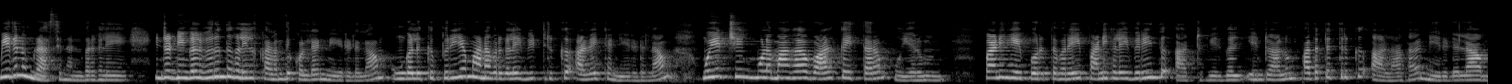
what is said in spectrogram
மிதுனம் ராசி நண்பர்களே இன்று நீங்கள் விருந்துகளில் கலந்து கொள்ள நேரிடலாம். உங்களுக்கு பிரியமானவர்களை வீட்டிற்கு அழைக்க நேரிடலாம். முயற்சியின் மூலமாக வாழ்க்கை தரம் உயரும். பணியை பொறுத்தவரை பணிகளை விரைந்து ஆற்றுவீர்கள் என்றாலும் பதட்டத்திற்கு ஆளாக நேரிடலாம்.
